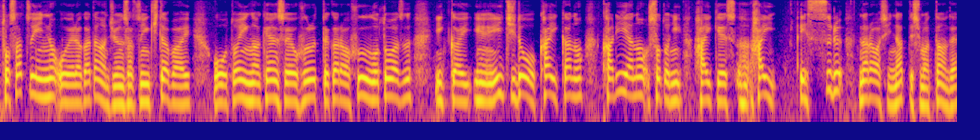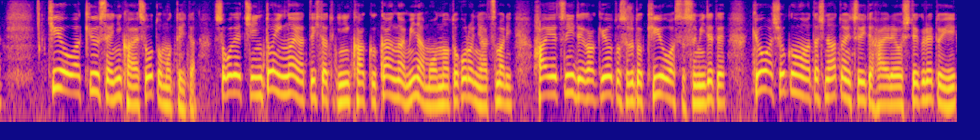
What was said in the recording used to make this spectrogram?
屠殺院のお偉方が巡察に来た場合、大都院が県政を振るってからは風を問わず、一回、一同開花の刈谷の外に背景、背、越する習わしになってしまったので、企業は旧世に返そうと思っていた。そこで鎮都院がやってきた時に各官が皆門のところに集まり、拝謁に出かけようとすると企業は進み出て、今日は諸君は私の後について拝礼をしてくれと言い、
